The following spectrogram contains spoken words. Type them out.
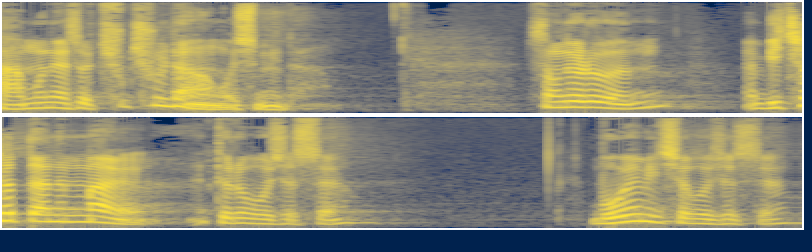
가문에서 축출당한 것입니다. 성도 여러분, 미쳤다는 말 들어보셨어요? 뭐에 미쳐보셨어요?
